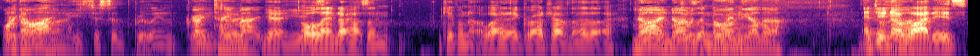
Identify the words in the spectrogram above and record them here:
What a guy. oh, he's just a brilliant, Great brilliant teammate. dude. Yeah, he is. Orlando hasn't given away their grudge, have they? Though. No, no, with the boy in annoying. the other. And do you know why it is?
